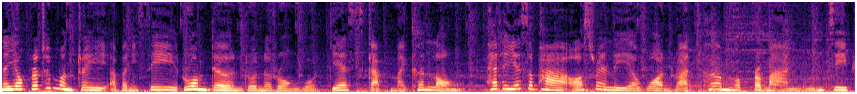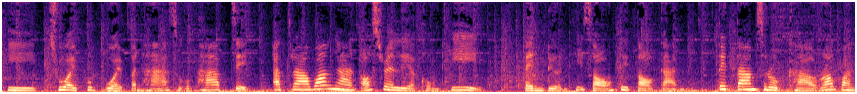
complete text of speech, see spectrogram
นายกรัฐมนตรีอับานิซีร่วมเดินรณรงค์โหวต yes กับไมเคิลลอง แพทยสภาออสเตรเลียวอนรัฐเพิ่มงบประมาณหนุน GP ช่วยผู้ป่วยปัญหาสุขภาพจิต อัตราว่างงานออสเตรเลียคงที่ เป็นเดือนที่ 2 ติดต่อกัน ติดตามสรุปข่าวรอบวัน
